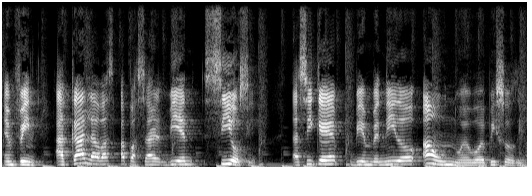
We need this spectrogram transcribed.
En fin, acá la vas a pasar bien sí o sí. Así que bienvenido a un nuevo episodio.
